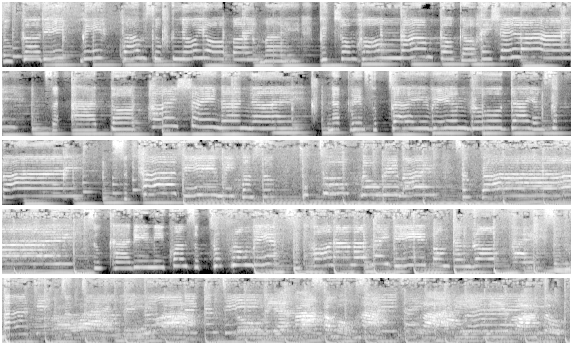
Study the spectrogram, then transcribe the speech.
สุขก็ดีมีความสุขนโยบายใหม่ปิดชมห้องน้ำเก่าๆให้ใช้ไลสะอาดปลอดภัยใช้งานง่าย นักเรียนสุขใจเรียนรู้ได้อย่างสบายสุขาดีมีความสุขทุกๆโรงเรียนไหมสบายสุขาดีมีความสุขทุกโรงเรียน ความสุข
